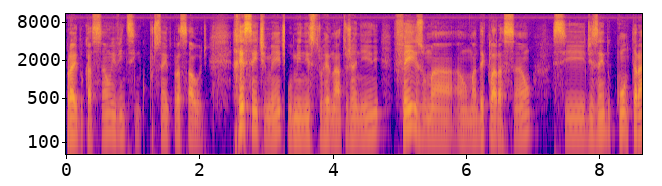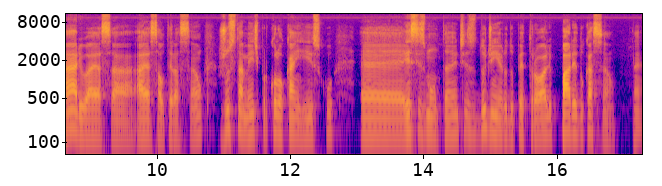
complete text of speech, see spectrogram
para a educação e 25% para a saúde. Recentemente, o ministro Renato Janini fez uma, uma declaração se dizendo contrário a essa, a essa alteração, justamente por colocar em risco é, esses montantes do dinheiro do petróleo para a educação. Né?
